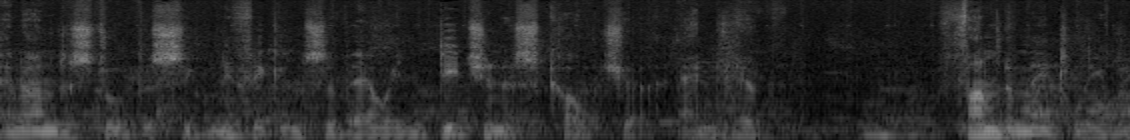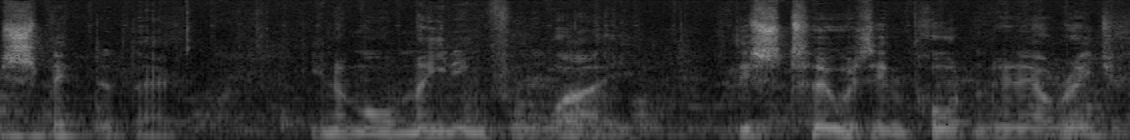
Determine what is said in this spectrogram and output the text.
and understood the significance of our indigenous culture and have fundamentally respected that in a more meaningful way, this too is important in our region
